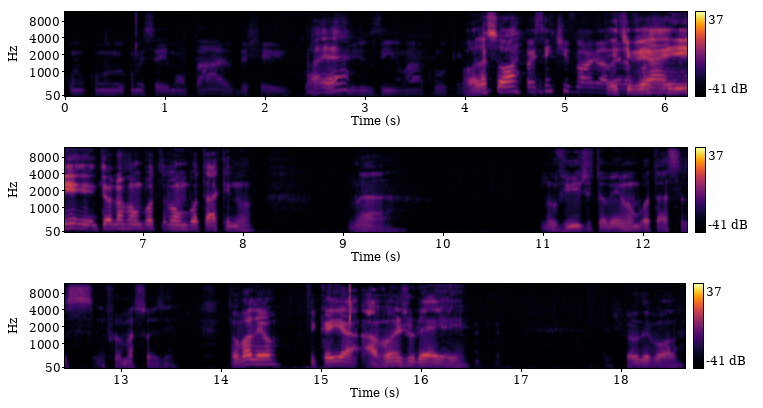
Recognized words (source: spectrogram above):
como eu comecei a montar, eu deixei ah, é? um videozinho lá, coloquei. Olha só. Pra incentivar a galera. Quem tiver aí, né? então nós vamos botar, vamos botar aqui no. Na, no vídeo também vamos botar essas informações aí. Então valeu. Fica aí a, a Van Jureia aí. Show de bola.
